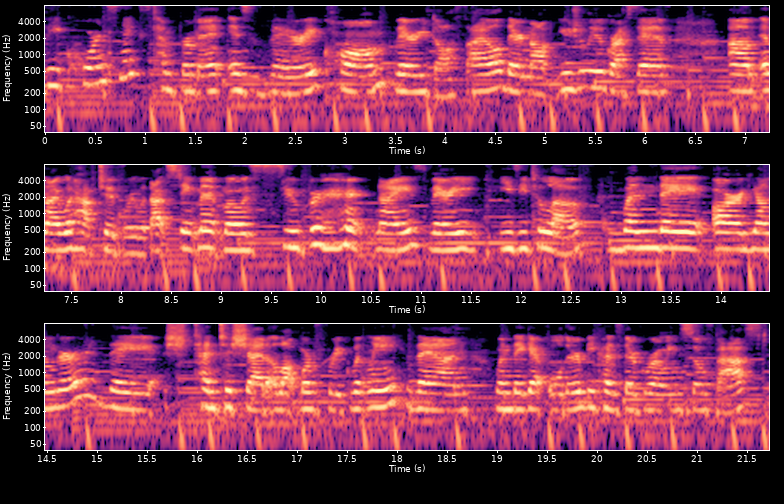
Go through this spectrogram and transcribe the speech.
The corn snake's temperament is very calm, very docile. They're not usually aggressive. Um, and I would have to agree with that statement. Mo is super nice, very easy to love. When they are younger, they tend to shed a lot more frequently than when they get older because they're growing so fast.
